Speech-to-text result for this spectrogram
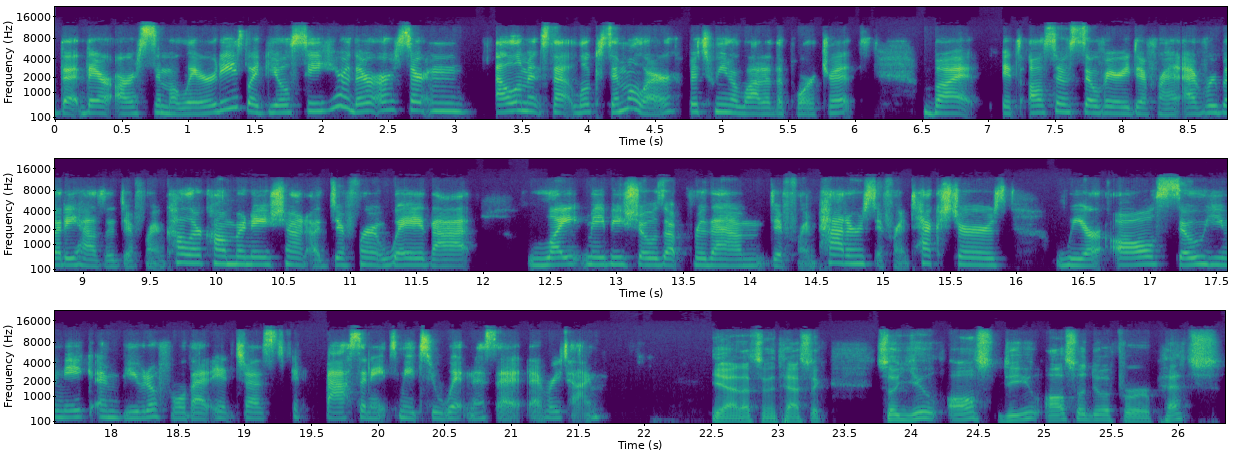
that there are similarities like you'll see here there are certain elements that look similar between a lot of the portraits but it's also so very different everybody has a different color combination a different way that light maybe shows up for them, different patterns, different textures. We are all so unique and beautiful that it just it fascinates me to witness it every time. Yeah, that's fantastic. So you also do you also do it for pets?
